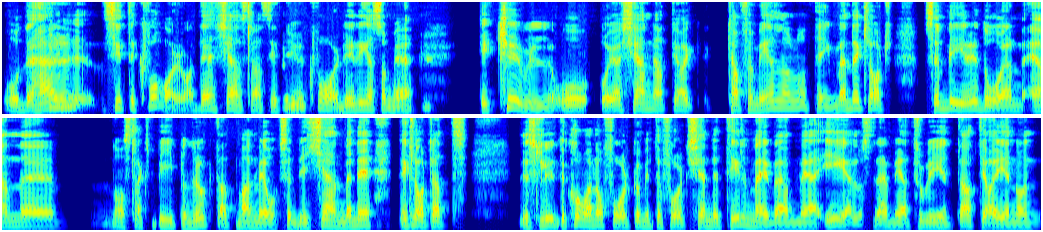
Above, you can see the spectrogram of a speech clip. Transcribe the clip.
och det här mm. sitter kvar, va? den känslan sitter mm. ju kvar. Det är det som är, är kul och, och jag känner att jag kan förmedla någonting. Men det är klart, sen blir det då en, en eh, någon slags biprodukt att man också blir känd. Men det, det är klart att det skulle inte komma någon folk om inte folk kände till mig, vem jag är och sådär. Men jag tror inte att jag är någon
